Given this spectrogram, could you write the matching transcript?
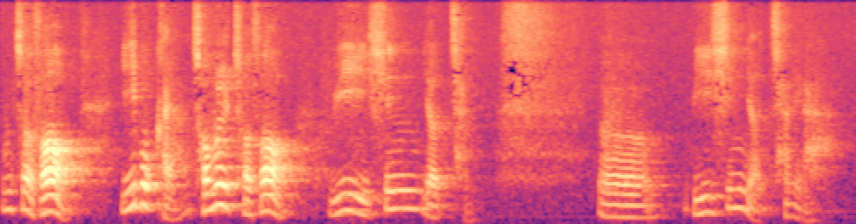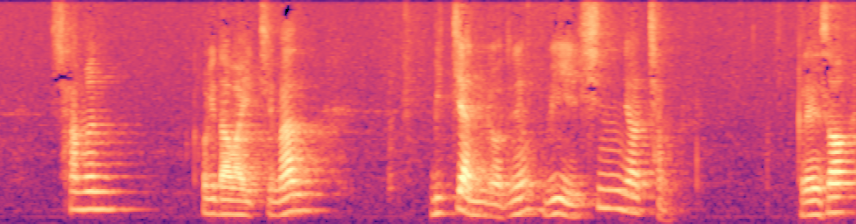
훔쳐서 이복하야 점을 쳐서 위신여찬 어, 미신여찬이라. 참은 거기 나와 있지만 믿지 않는 거거든요. 위신여참. 그래서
